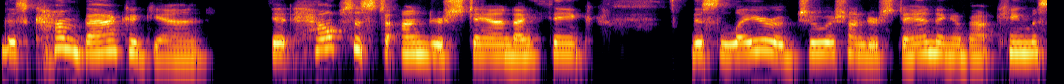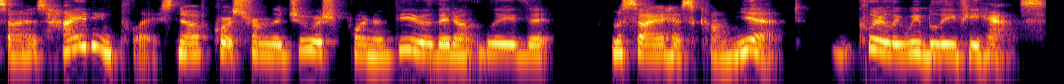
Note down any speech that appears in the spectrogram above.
this come back again, it helps us to understand, I think, this layer of Jewish understanding about King Messiah's hiding place. Now, of course, from the Jewish point of view, they don't believe that Messiah has come yet. Clearly, we believe he has,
